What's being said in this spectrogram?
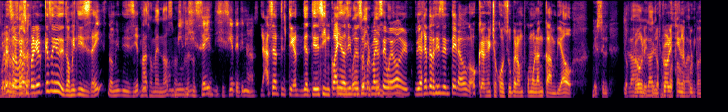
Por eso, Supergirl, ¿qué es año de 2016? ¿2017? Más o menos. más o menos, 2016, sí. 17, tiene razón. Ya, o sea, t- t- ya tiene cinco años Tiene haciendo de Superman ese. Y la gente recién se entera. Oh, ¿qué han hecho con Superman? ¿Cómo lo han cambiado? Es el, los progres, los progres tienen la culpa.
